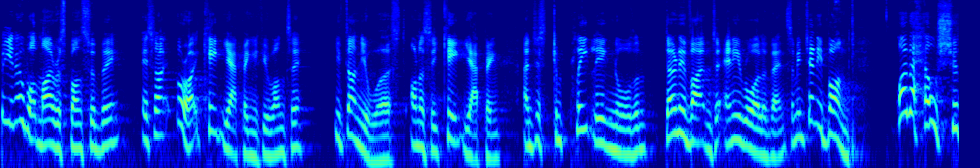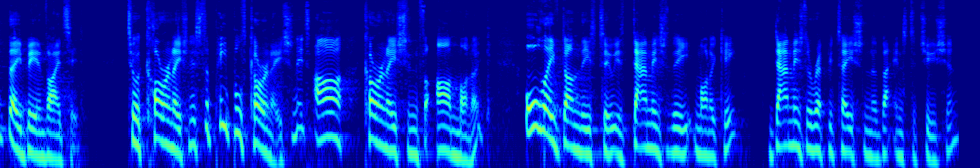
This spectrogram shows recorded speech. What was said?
But you know what my response would be? It's like, all right, keep yapping if you want to. You've done your worst. Honestly, keep yapping and just completely ignore them. Don't invite them to any royal events. I mean, Jennie Bond, why the hell should they be invited to a coronation? It's the people's coronation. It's our coronation for our monarch. All they've done, these two, is damage the monarchy, damage the reputation of that institution,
